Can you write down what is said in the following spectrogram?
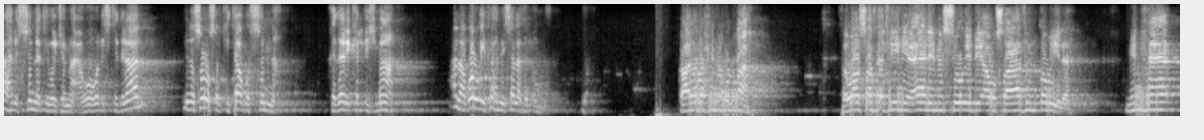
أهل السنة والجماعة وهو الاستدلال بنصوص الكتاب والسنة كذلك الإجماع على ضوء فهم سلف الأمة. قال رحمه الله فوصف فيه عالم السوء بأوصاف طويلة منها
